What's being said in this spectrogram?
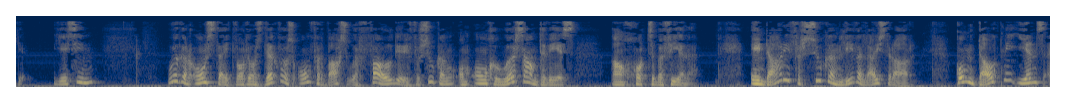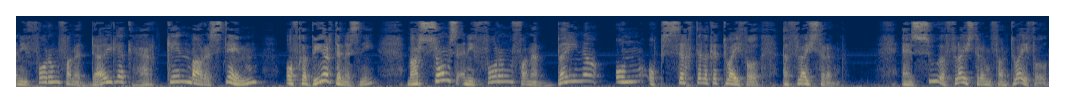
Jy, jy sien, ook in ons tyd word ons dikwels onverwags oorval deur die versoeking om ongehoorsaam te wees aan God se beveel. En daardie versoeking, liewe luisteraar, kom dalk nie eens in die vorm van 'n duidelik herkenbare stem of gebeurtenis nie, maar soms in die vorm van 'n byna onopsigtelike twyfel, 'n fluistering. En so 'n fluistering van twyfel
